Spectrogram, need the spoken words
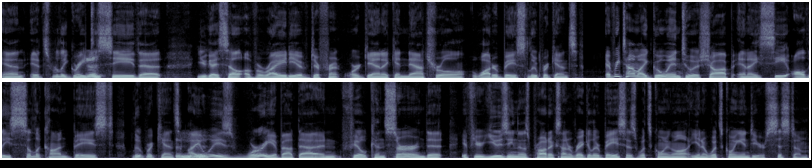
and it's really great mm-hmm. to see that you guys sell a variety of different organic and natural water based lubricants every time I go into a shop and I see all these silicon based lubricants, mm-hmm. I always worry about that and feel concerned that if you're using those products on a regular basis, what's going on, you know, what's going into your system.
